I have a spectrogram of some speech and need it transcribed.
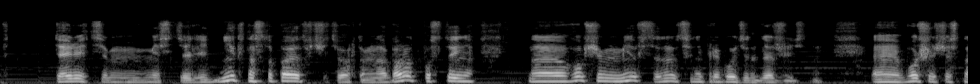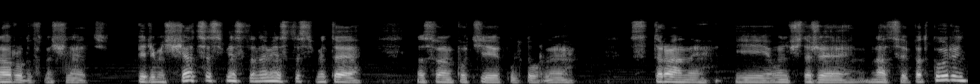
в третьем месте ледник наступает, в четвертом, наоборот, пустыня. Э, в общем, мир становится непригоден для жизни. Э, большая часть народов начинает перемещаться с места на место, сметая на своем пути культурные страны и уничтожая нации под корень,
